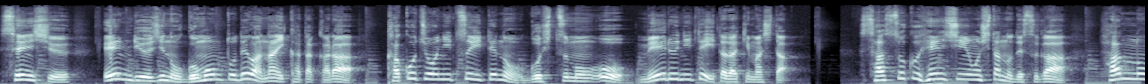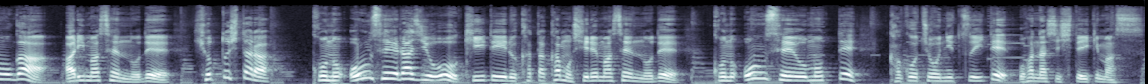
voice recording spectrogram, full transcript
先週遠流寺の御門徒ではない方から過去帳についてのご質問をメールにていただきました。早速返信をしたのですが反応がありませんので、ひょっとしたらこの音声ラジオを聴いている方かもしれませんので、この音声をもって過去帳についてお話ししていきます。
